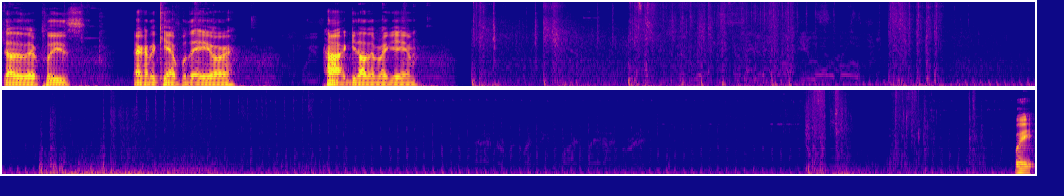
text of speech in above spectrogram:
Get out of there, please. Not gonna camp with the AR. Ha, get out of my game. Wait.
